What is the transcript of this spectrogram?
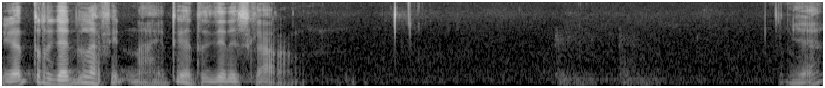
Ya terjadilah fitnah itu yang terjadi sekarang. Ya.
